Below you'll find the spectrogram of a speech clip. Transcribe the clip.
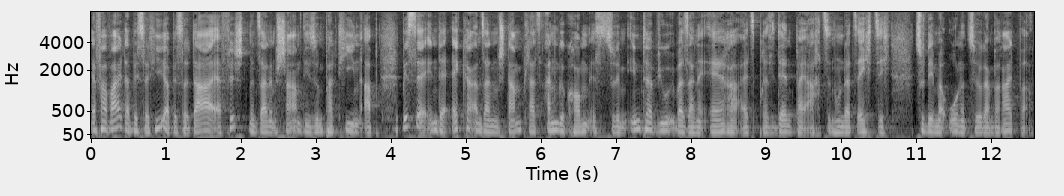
Er verweilt ein bisschen hier, ein bisschen da, er fischt mit seinem Charme die Sympathien ab, bis er in der Ecke an seinem Stammplatz angekommen ist zu dem Interview über seine Ära als Präsident bei 1860, zu dem er ohne Zögern bereit war.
